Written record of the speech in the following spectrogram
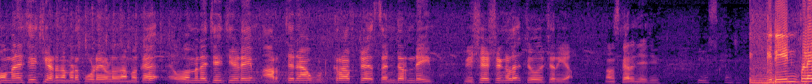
ഓമന ചേച്ചിയാണ് നമ്മുടെ കൂടെ ഉള്ളത്. നമുക്ക് ഓമന ചേച്ചിയുടെയും അർച്ചന വുഡ് ക്രാഫ്റ്റ് സെന്ററിന്റെയും വിശേഷങ്ങൾ ചോദിച്ചറിയാം. നമസ്കാരം ചേച്ചി. ഗ്രീൻ പ്ലേ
